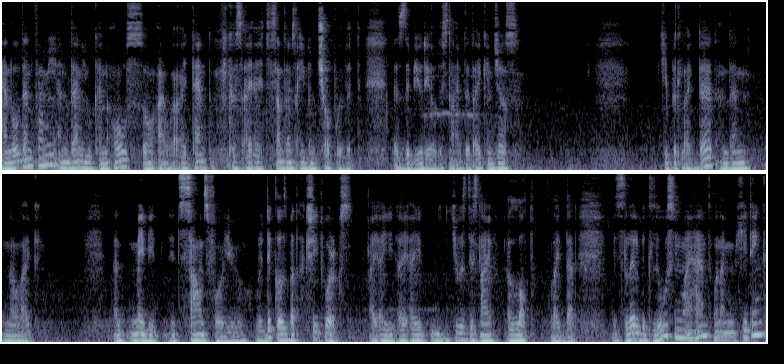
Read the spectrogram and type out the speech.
handle than for me and then you can also I, I tend to, because I, I sometimes I even chop with it. That's the beauty of this knife that I can just keep it like that and then you know like and maybe it sounds for you ridiculous but actually it works. I, I, I use this knife a lot like that. It's a little bit loose in my hand when I'm hitting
